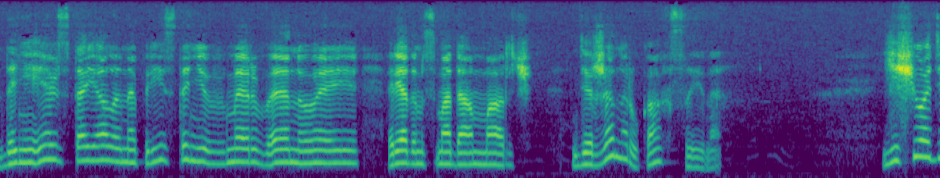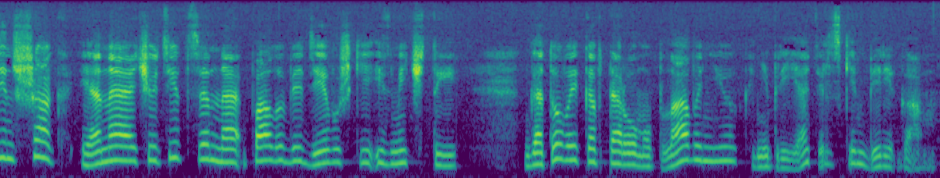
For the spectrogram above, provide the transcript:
Даниэль стояла на пристани в Мервенуэе рядом с мадам Марч, держа на руках сына. Еще один шаг, и она очутится на палубе девушки из мечты, готовой ко второму плаванию к неприятельским берегам.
